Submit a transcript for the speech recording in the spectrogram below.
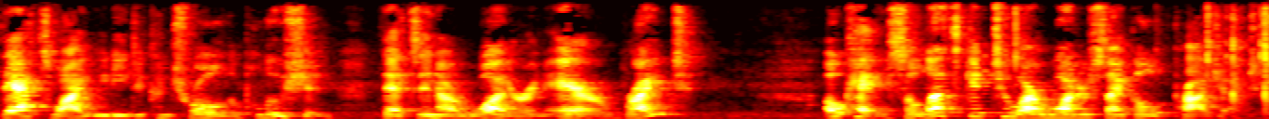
That's why we need to control the pollution that's in our water and air, right? Okay, so let's get to our water cycle project.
